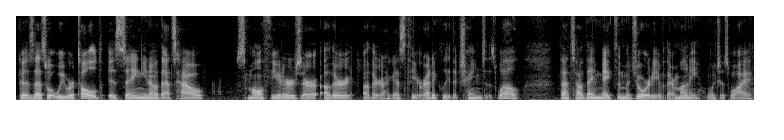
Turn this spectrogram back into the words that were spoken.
because that's what we were told is saying. You know, that's how small theaters or other other I guess theoretically the chains as well. That's how they make the majority of their money, which is why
